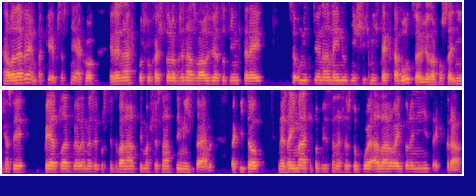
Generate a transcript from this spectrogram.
Ale nevím, taky přesně, jako jeden náš posluchač to dobře nazval, že je to tým, který se umístuje na nejnudnějších místech v tabulce, že za posledních asi pět let byli mezi prostě 12. a 16. místem, taky to nezajímá tě to, že se nesestupuje a zároveň to není nic extra.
